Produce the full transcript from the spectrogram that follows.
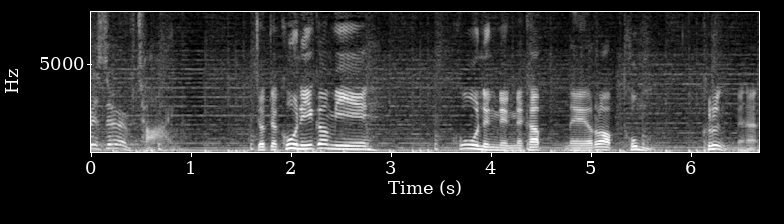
Reserve time. จบจากคู่นี้ก็มีคู่หนึ่งหนึ่งนะครับ ในรอบทุ่มครึ่งนะฮะ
